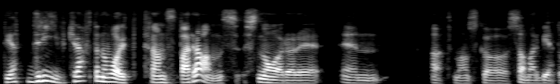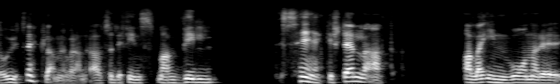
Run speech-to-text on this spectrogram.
Det är att drivkraften har varit transparens snarare än att man ska samarbeta och utveckla med varandra. Alltså det finns, man vill säkerställa att alla invånare,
